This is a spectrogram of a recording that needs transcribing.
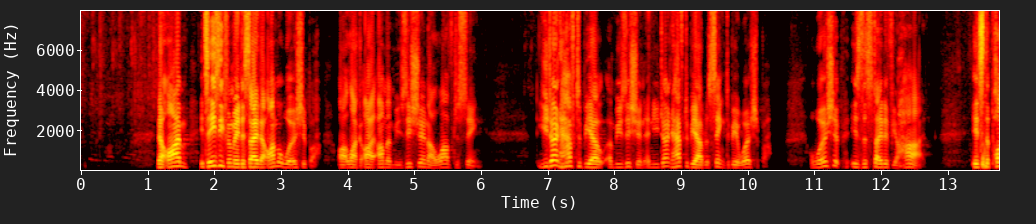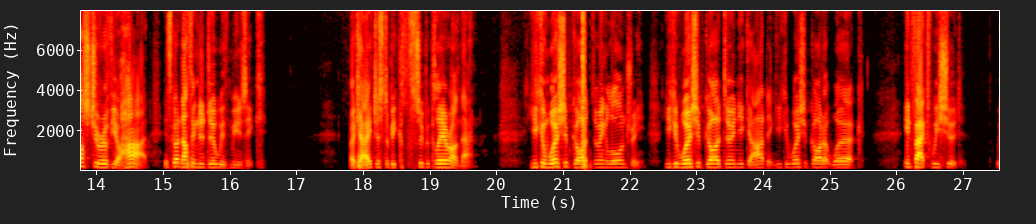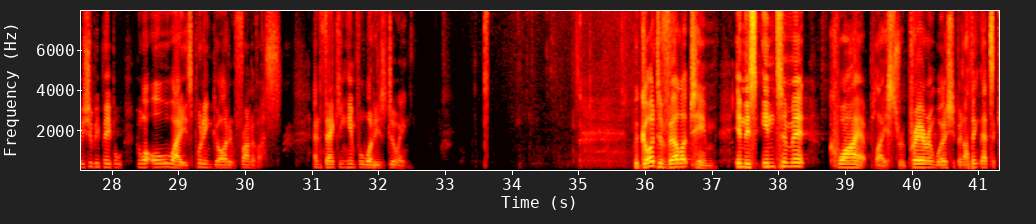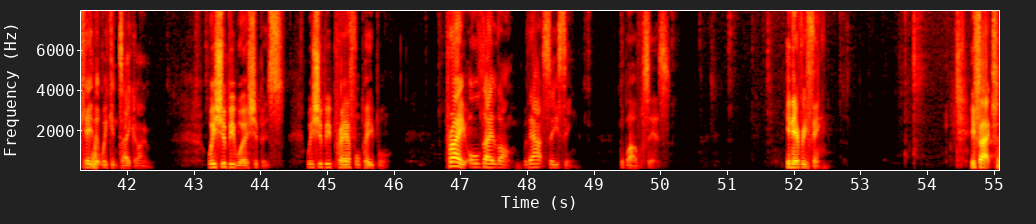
Now, I'm, it's easy for me to say that I'm a worshiper. I, like, I, I'm a musician, I love to sing. You don't have to be a, a musician and you don't have to be able to sing to be a worshiper. Worship is the state of your heart. It's the posture of your heart. It's got nothing to do with music. Okay, just to be super clear on that. You can worship God doing laundry. You can worship God doing your gardening. You can worship God at work. In fact, we should. We should be people who are always putting God in front of us and thanking Him for what He's doing. But God developed him in this intimate, quiet place through prayer and worship. And I think that's a key that we can take home. We should be worshippers. We should be prayerful people. Pray all day long without ceasing, the Bible says. In everything. In fact,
